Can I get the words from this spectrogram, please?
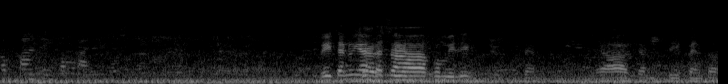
Kampanya and kampanya. May tanong Sir, yata sa Kumilig, sir, yeah, sir Stephen to.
